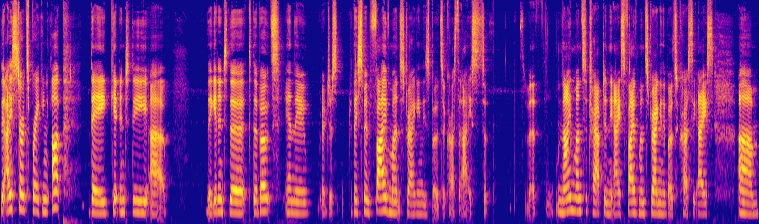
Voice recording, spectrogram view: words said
the ice starts breaking up. They get into the uh, they get into the to the boats, and they just they spend five months dragging these boats across the ice. So nine months trapped in the ice, five months dragging the boats across the ice. Um,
